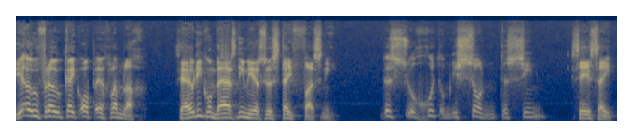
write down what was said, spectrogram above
Die ou vrou kyk op en glimlag. Sy hou die kombers nie meer so styf vas nie. Dis so goed om die son te sien, sê sy,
